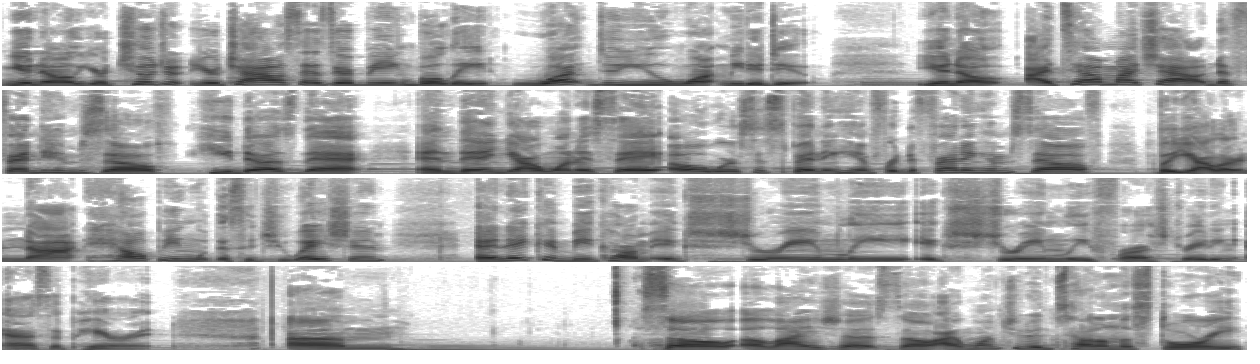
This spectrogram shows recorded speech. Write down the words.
you know your children your child says they're being bullied. What do you want me to do? You know I tell my child defend himself. He does that. And then y'all want to say, oh, we're suspending him for defending himself, but y'all are not helping with the situation. And it can become extremely, extremely frustrating as a parent. Um, so, Elijah, so I want you to tell them a story.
